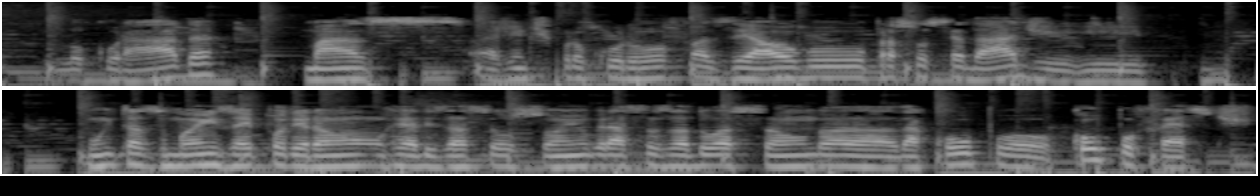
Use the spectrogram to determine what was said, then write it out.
loucurada, mas a gente procurou fazer algo pra sociedade e muitas mães aí poderão realizar seu sonho graças à doação da, da Colpo, Colpo Fest.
